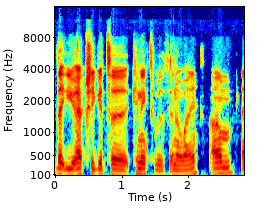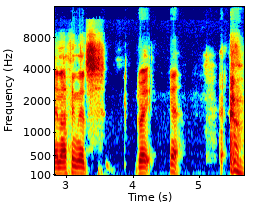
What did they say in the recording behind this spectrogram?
that you actually get to connect with in a way, um, and I think that's great. Yeah.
